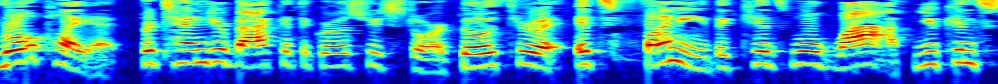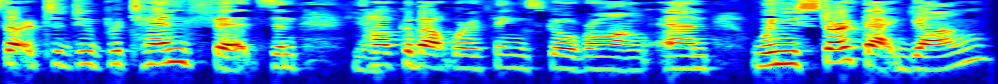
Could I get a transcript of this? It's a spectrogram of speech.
role play it. Pretend you're back at the grocery store. Go through it. It's funny. The kids will laugh. You can start to do pretend fits and yeah. talk about where things go wrong. And when you start that young,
